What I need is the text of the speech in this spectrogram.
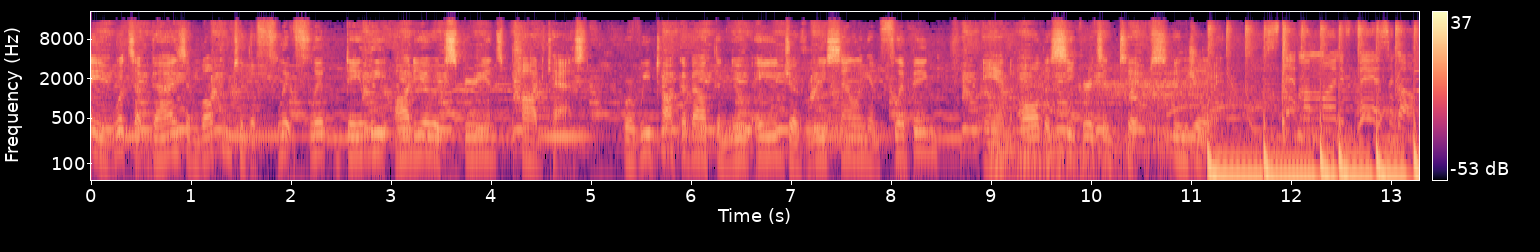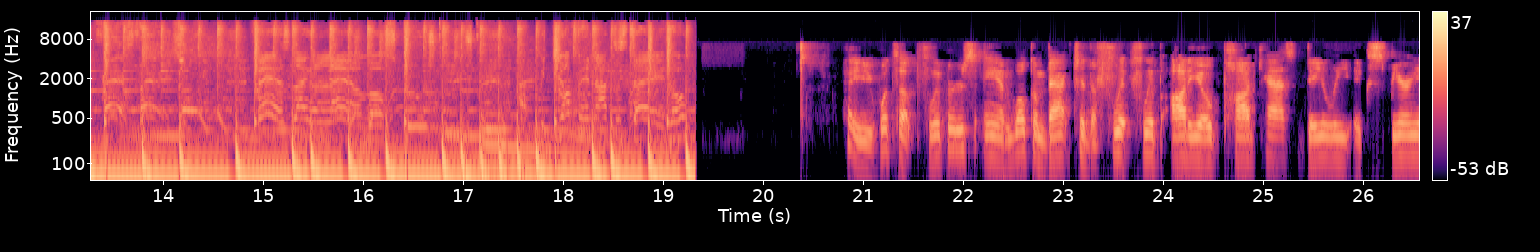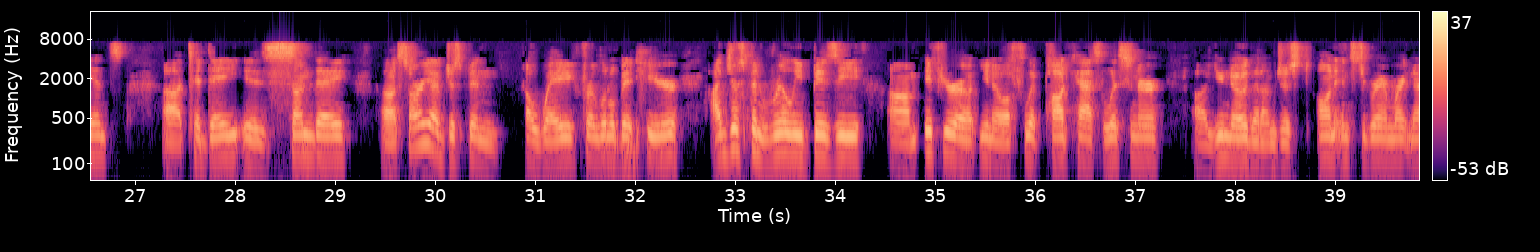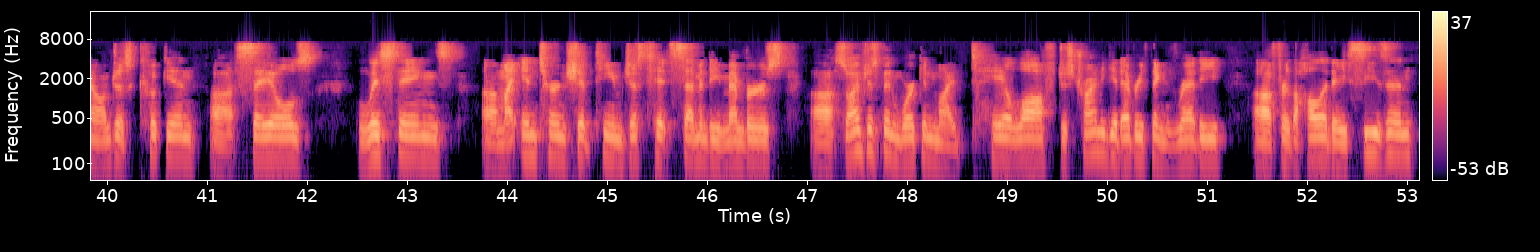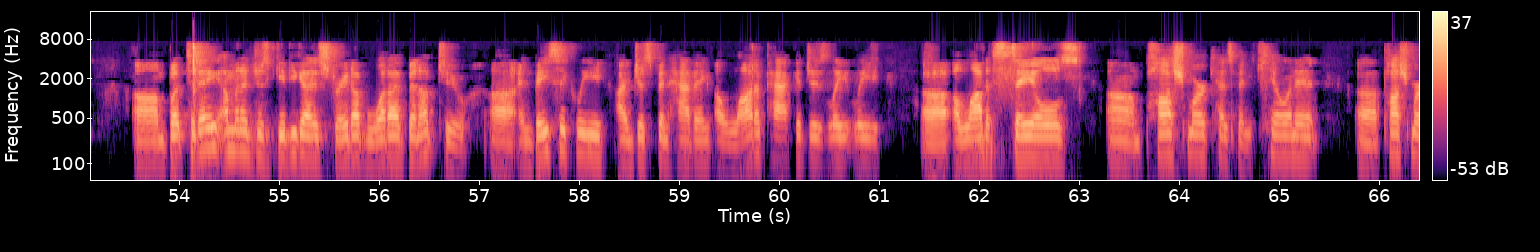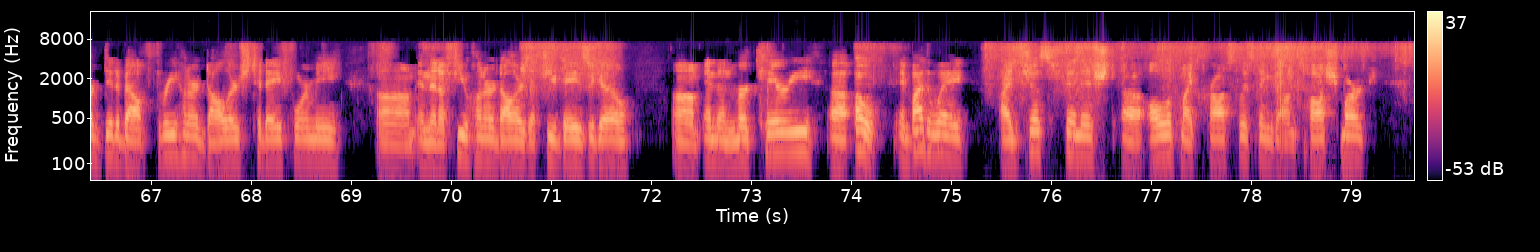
Hey, what's up, guys, and welcome to the Flip Flip Daily Audio Experience Podcast, where we talk about the new age of reselling and flipping and all the secrets and tips. Enjoy. Oh. Hey, what's up, flippers, and welcome back to the Flip Flip Audio Podcast Daily Experience. Uh, today is Sunday. Uh, sorry, I've just been away for a little bit here. I've just been really busy. Um, if you're a you know a Flip Podcast listener, uh, you know that I'm just on Instagram right now. I'm just cooking uh, sales, listings. Uh, my internship team just hit 70 members. Uh, so I've just been working my tail off, just trying to get everything ready uh, for the holiday season. Um, but today I'm going to just give you guys straight up what I've been up to. Uh, and basically, I've just been having a lot of packages lately, uh, a lot of sales. Um, Poshmark has been killing it. Uh, Poshmark did about $300 today for me, um, and then a few hundred dollars a few days ago. Um, and then Mercari. Uh, oh, and by the way, I just finished uh, all of my cross listings on Poshmark.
